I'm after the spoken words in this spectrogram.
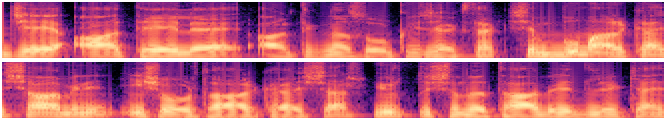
C-A-T-L artık nasıl okuyacaksak. Şimdi bu marka Xiaomi'nin iş ortağı arkadaşlar. Yurt dışında tabir edilirken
